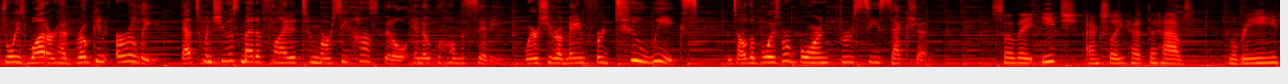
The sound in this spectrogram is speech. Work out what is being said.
Joy's water had broken early. That's when she was medified to Mercy Hospital in Oklahoma City, where she remained for two weeks until the boys were born through C section. So they each actually had to have three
